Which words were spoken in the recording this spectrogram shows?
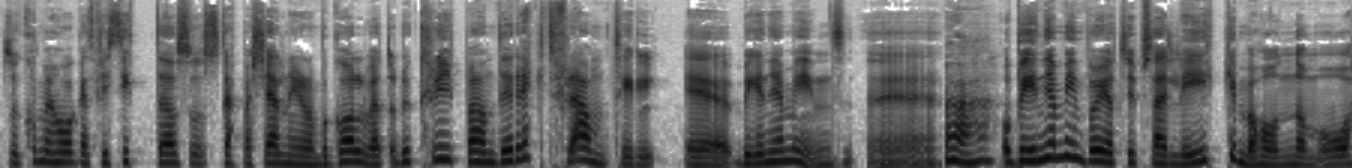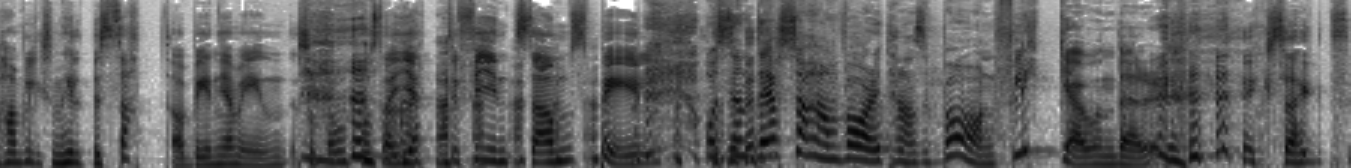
Så kommer jag ihåg att vi sitter och så släpper Kjell ner dem på golvet och då kryper han direkt fram till eh, Benjamin. Eh, Aha. och Benjamin börjar typ så här leka med honom och han blir liksom helt besatt av Benjamin. Så de får så här jättefint samspel. Och sen dess har han varit hans barnflicka under... Exakt.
